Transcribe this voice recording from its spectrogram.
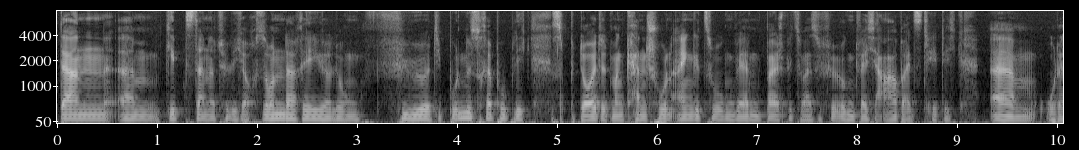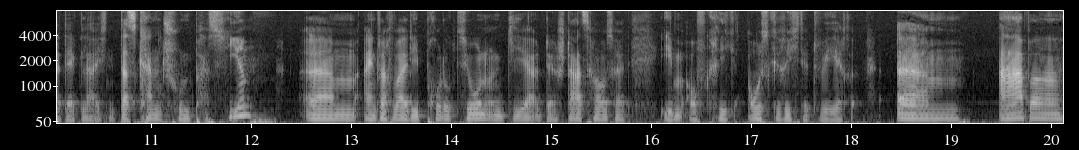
dann ähm, gibt es da natürlich auch Sonderregelungen für die Bundesrepublik. Das bedeutet, man kann schon eingezogen werden, beispielsweise für irgendwelche Arbeitstätigkeiten ähm, oder dergleichen. Das kann schon passieren. Ähm, einfach weil die Produktion und die, der Staatshaushalt eben auf Krieg ausgerichtet wäre. Ähm, aber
